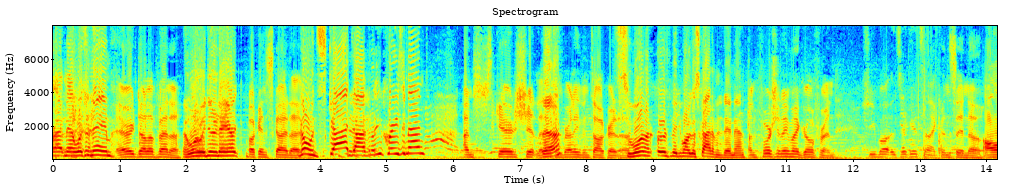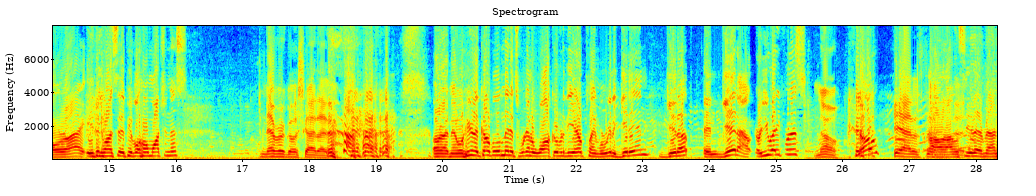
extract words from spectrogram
right, man. What's your name? Eric Delapentia. And what are we doing today, Eric? Fucking skydiving. Going skydiving. Are you crazy, man? I'm scared shitless. Yeah? I can barely even talk right now. So what on earth made you want to go skydiving today, man? Unfortunately, my girlfriend. She bought the tickets and I couldn't say no. All right. Anything you want to say to people at home watching this? Never go skydiving. All right, man. Well, here in a couple of minutes, we're gonna walk over to the airplane where we're gonna get in, get up, and get out. Are you ready for this? no. No? yeah, let's do it. All right. We'll see you there, man.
